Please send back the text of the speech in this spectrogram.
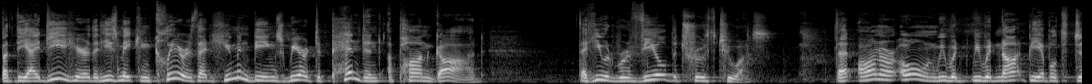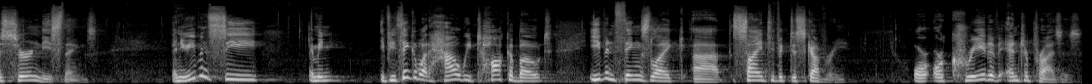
but the idea here that he's making clear is that human beings, we are dependent upon God, that he would reveal the truth to us. That on our own, we would, we would not be able to discern these things. And you even see, I mean, if you think about how we talk about even things like uh, scientific discovery or, or creative enterprises,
